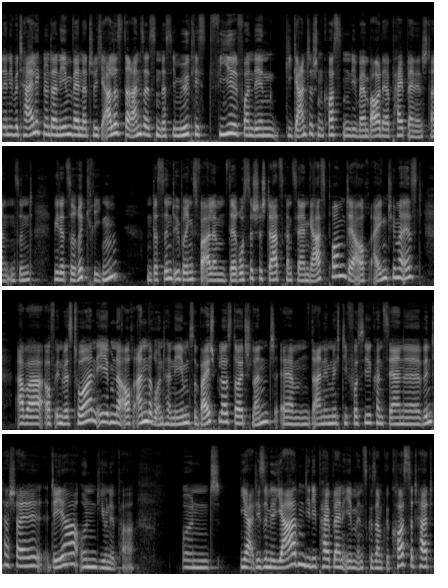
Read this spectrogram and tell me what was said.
Denn die beteiligten Unternehmen werden natürlich alles daran setzen, dass sie möglichst viel von den gigantischen Kosten, die beim Bau der Pipeline entstanden sind, wieder zurückkriegen. Und das sind übrigens vor allem der russische Staatskonzern Gazprom, der auch Eigentümer ist, aber auf Investorenebene auch andere Unternehmen, zum Beispiel aus Deutschland, ähm, da nämlich die Fossilkonzerne Wintershall, Dea und Uniper. Und ja, diese Milliarden, die die Pipeline eben insgesamt gekostet hat,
